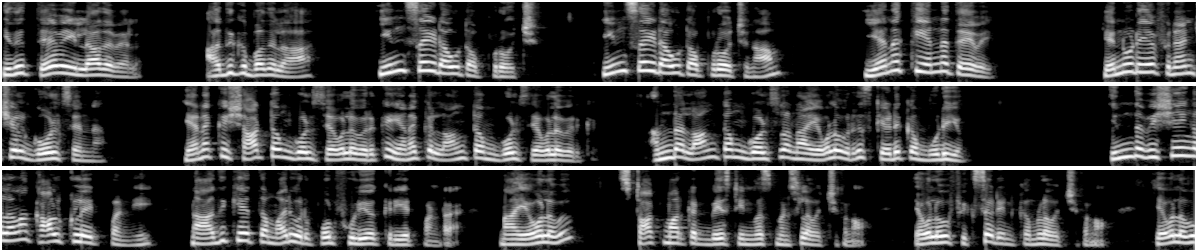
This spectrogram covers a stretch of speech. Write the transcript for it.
இது தேவையில்லாத வேலை. அதுக்கு பதிலாக inside out approach inside out அப்ரோச்னா எனக்கு என்ன தேவை? என்னுடைய ஃபினான்ஷியல் கோல்ஸ் என்ன? எனக்கு ஷார்ட் டேர்ம் கோல்ஸ் எவ்வளவு இருக்குது எனக்கு லாங் டேர்ம் கோல்ஸ் எவ்வளவு இருக்குது அந்த லாங் டேர்ம் கோல்ஸில் நான் எவ்வளவு ரிஸ்க் எடுக்க முடியும்? இந்த விஷயங்களெல்லாம் கால்குலேட் பண்ணி நான் அதுக்கேற்ற மாதிரி ஒரு போர்ட்ஃபோலியோ கிரியேட் பண்ணுறேன் நான் எவ்வளவு ஸ்டாக் மார்க்கெட் பேஸ்ட் இன்வெஸ்ட்மெண்ட்ஸில் வச்சுக்கணும். எவ்வளவு ஃபிக்ஸட் இன்கமில் வச்சுக்கணும். எவ்வளவு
